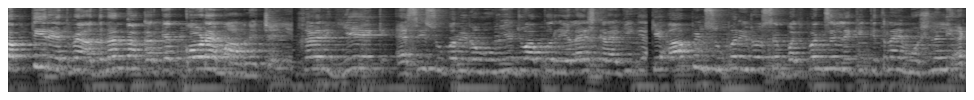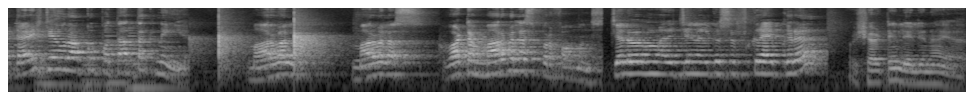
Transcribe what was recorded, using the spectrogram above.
तपती रेत में अदनंगा करके कोड़े मारने चाहिए। खैर, ये एक ऐसी सुपर हीरो मूवी है जो आपको रियलाइज़ कराएगी कि आप इन सुपर हीरो से बचपन से लेके कितना इमोशनली अटैच्ड है और आपको पता तक नहीं है। Marvel marvellous what a marvellous performance चलो हमारे चैनल को सब्सक्राइब करें और शर्टें ले लेना यार।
